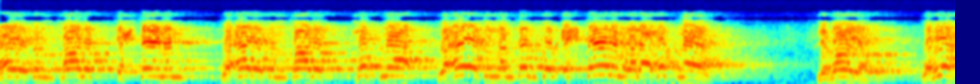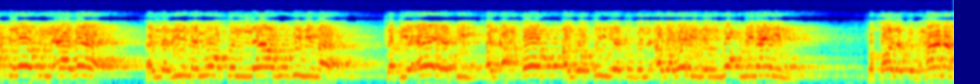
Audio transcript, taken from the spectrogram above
آية قالت إحسانا وآية قالت حسنا وآية لم تذكر إحسانا ولا حسنا. لغاية وهي اختلاف الآباء الذين يوصي الله بهما ففي آية الأحقاف الوصية بالأبوين المؤمنين. فقال سبحانه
